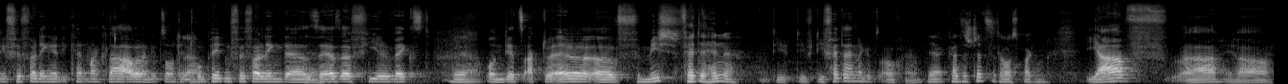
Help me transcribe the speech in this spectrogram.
die Pfifferlinge, die kennt man klar, aber dann gibt es auch klar. den Trompetenpfifferling, der sehr, sehr viel wächst. Und jetzt aktuell äh, für mich. Fette Henne. die, die, die Fetthähne gibt es auch, ja. Ja, kannst du Schnitzel draus backen. Ja, ja, ja.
